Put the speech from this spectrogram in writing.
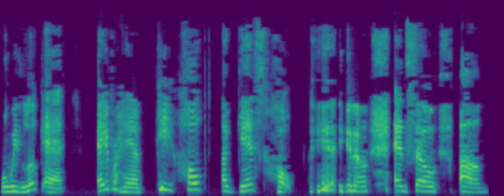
when we look at Abraham, he hoped against hope, you know, and so, um,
